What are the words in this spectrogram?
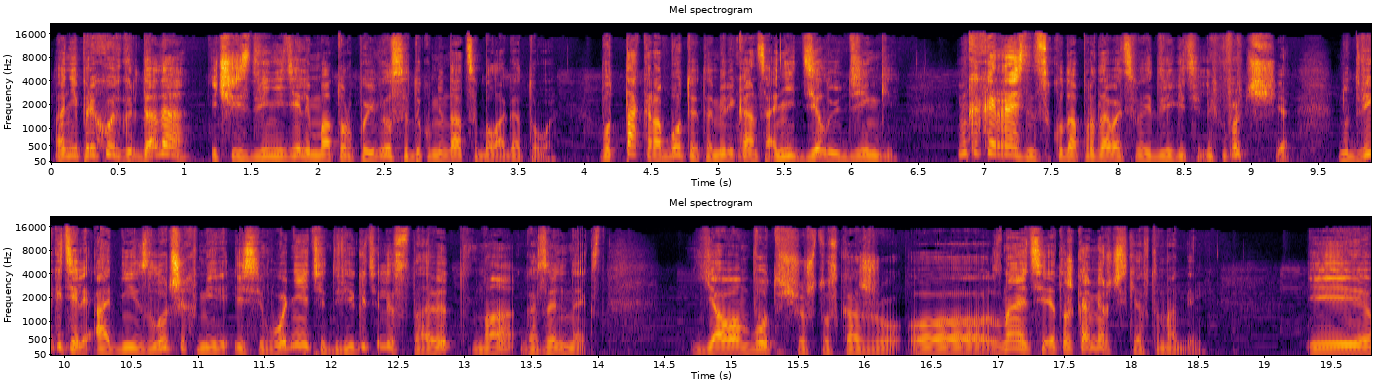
они приходят, говорят, да-да, и через две недели мотор появился, документация была готова. Вот так работают американцы, они делают деньги. Ну какая разница, куда продавать свои двигатели вообще? Ну двигатели одни из лучших в мире, и сегодня эти двигатели ставят на Газель Next. Я вам вот еще что скажу. Э, знаете, это же коммерческий автомобиль. И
